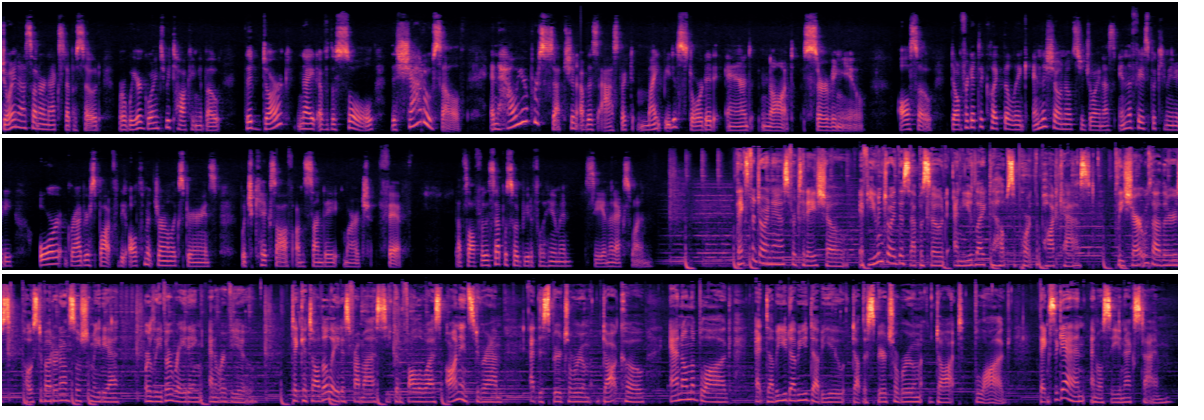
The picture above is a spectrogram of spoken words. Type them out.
Join us on our next episode where we are going to be talking about the dark night of the soul, the shadow self, and how your perception of this aspect might be distorted and not serving you. Also, don't forget to click the link in the show notes to join us in the Facebook community or grab your spot for the Ultimate Journal Experience, which kicks off on Sunday, March 5th. That's all for this episode, beautiful human. See you in the next one. Thanks for joining us for today's show. If you enjoyed this episode and you'd like to help support the podcast, please share it with others, post about it on social media, or leave a rating and review. To catch all the latest from us, you can follow us on Instagram at thespiritualroom.co and on the blog at www.thespiritualroom.blog. Thanks again, and we'll see you next time.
